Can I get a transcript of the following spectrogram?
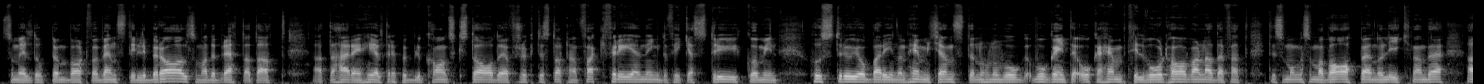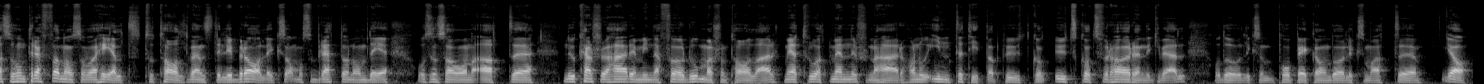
som helt uppenbart var vänsterliberal som hade berättat att, att det här är en helt republikansk stad och jag försökte starta en fackförening, då fick jag stryk och min hustru jobbar inom hemtjänsten och hon våg, vågar inte åka hem till vårdhavarna därför att det är så många som har vapen och liknande. Alltså hon träffade någon som var helt totalt vänsterliberal liksom och så berättade hon om det och sen sa hon att eh, nu kanske det här är mina fördomar som talar men jag tror att människorna här har nog inte tittat på utskott, utskottsförhören ikväll och då liksom påpekar hon då liksom att eh, ja,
